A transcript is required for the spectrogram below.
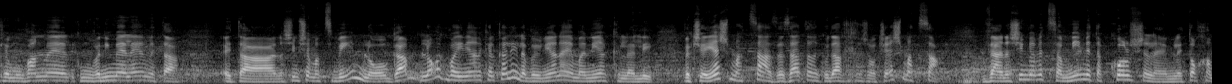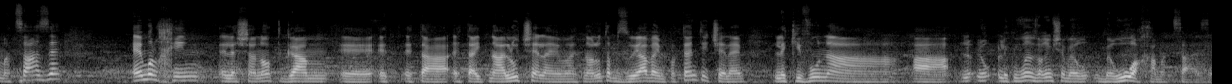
כמובן, כמובנים מאליהם את, ה, את האנשים שמצביעים לו, גם לא רק בעניין הכלכלי, אלא בעניין הימני הכללי. וכשיש מצע, זו זאת הנקודה הכי חשובה, כשיש מצע, ואנשים באמת שמים את הקול שלהם לתוך המצע הזה, הם הולכים לשנות גם אה, את, את, ה, את ההתנהלות שלהם, ההתנהלות הבזויה והאימפוטנטית שלהם, לכיוון, ה, ה, לא, לא, לכיוון הדברים שברוח המצע הזה.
